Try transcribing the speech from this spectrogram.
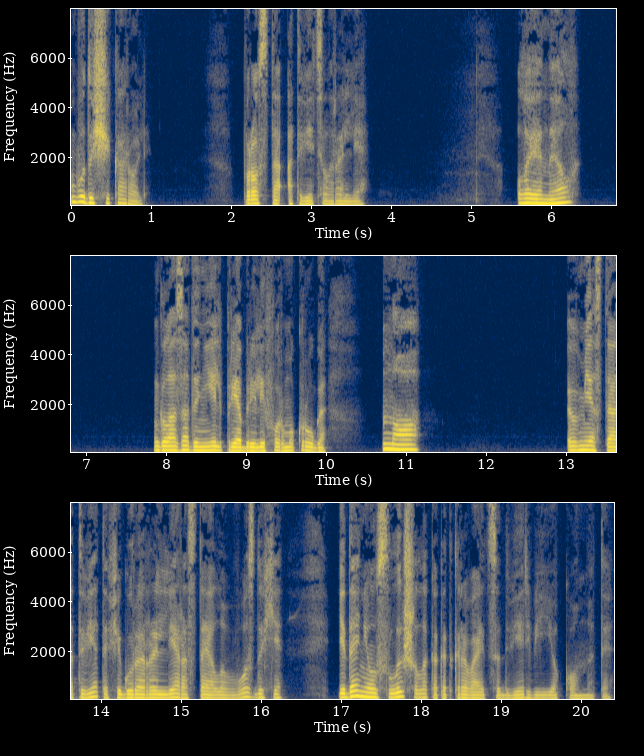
«Будущий король», — просто ответил Ролле. «Лейнел?» Глаза Даниэль приобрели форму круга. «Но...» Вместо ответа фигура Релле растаяла в воздухе, и Дани услышала, как открывается дверь в ее комнаты.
